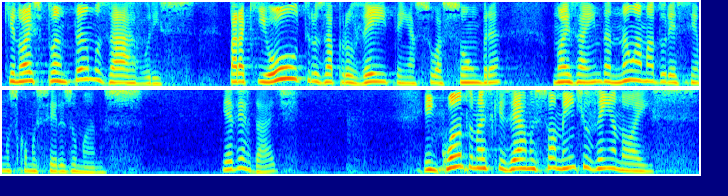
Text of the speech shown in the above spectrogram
que nós plantamos árvores para que outros aproveitem a sua sombra, nós ainda não amadurecemos como seres humanos. E é verdade. Enquanto nós quisermos somente o venha nós,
